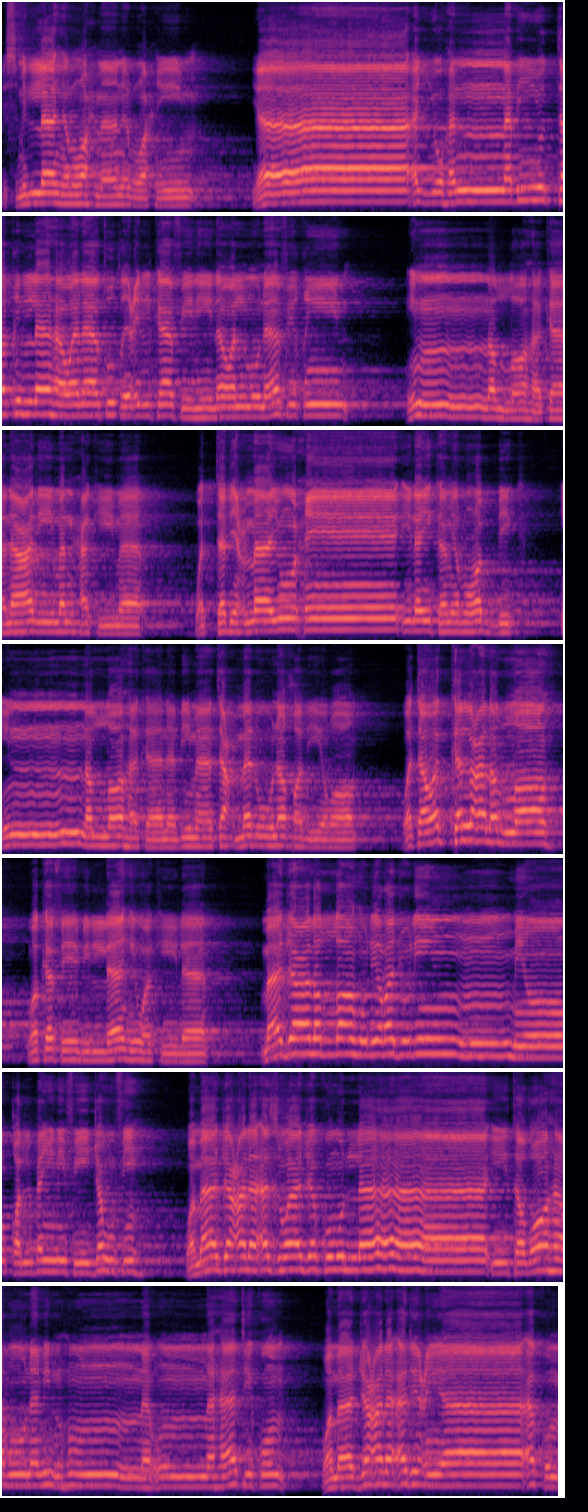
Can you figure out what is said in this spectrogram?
بسم الله الرحمن الرحيم. يا أيها النبي اتق الله ولا تطع الكافرين والمنافقين. إن الله كان عليما حكيما. واتبع ما يوحي إليك من ربك. إن الله كان بما تعملون خبيرا. وتوكل على الله وكفي بالله وكيلا. ما جعل الله لرجل من قلبين في جوفه وما جعل أزواجكم اللائي تظاهرون منهن أمهاتكم وما جعل أدعياءكم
